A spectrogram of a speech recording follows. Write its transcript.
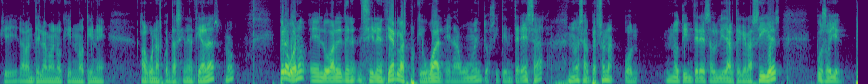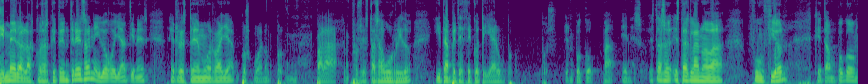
que levante la mano quien no tiene algunas cuentas silenciadas, ¿no? Pero bueno, en lugar de silenciarlas, porque igual en algún momento si te interesa, ¿no? Esa persona o no te interesa olvidarte que la sigues, pues oye, primero las cosas que te interesan y luego ya tienes el resto de morralla, pues bueno, pues, para, pues estás aburrido y te apetece cotillar un poco pues un poco va en eso. Esta es, la nueva función que tampoco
